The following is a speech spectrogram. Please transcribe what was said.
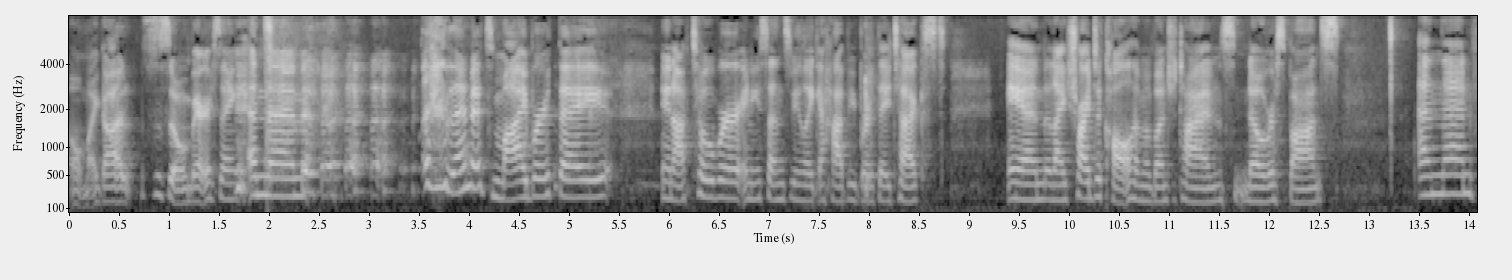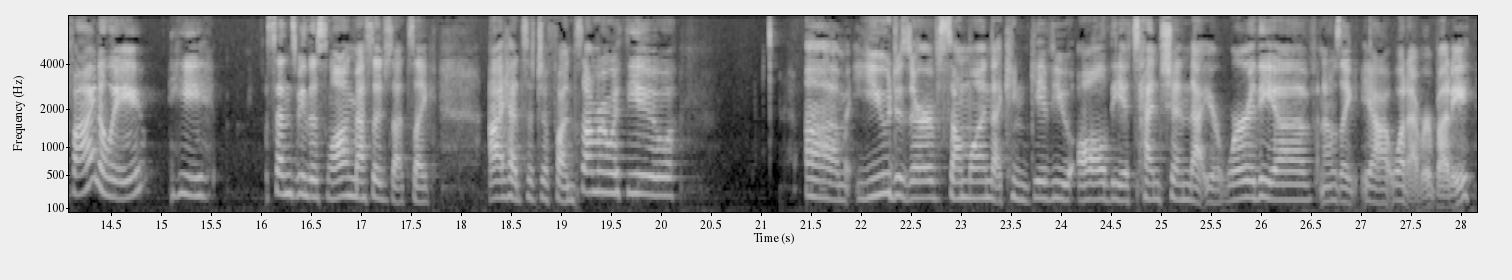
Oh my god, this is so embarrassing. And then then it's my birthday in October and he sends me like a happy birthday text And then I tried to call him a bunch of times, no response. And then finally, he sends me this long message that's like, I had such a fun summer with you. Um, you deserve someone that can give you all the attention that you're worthy of. And I was like, yeah, whatever, buddy.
